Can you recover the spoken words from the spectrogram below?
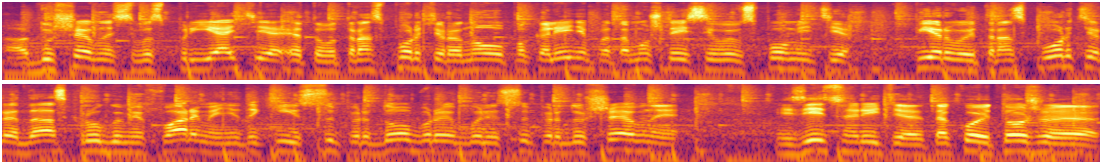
э, душевность восприятия этого транспортера нового поколения, потому что если вы вспомните первые транспортеры, да, с круглыми фарами, они такие супер добрые были, супер душевные. И здесь, смотрите, такой тоже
